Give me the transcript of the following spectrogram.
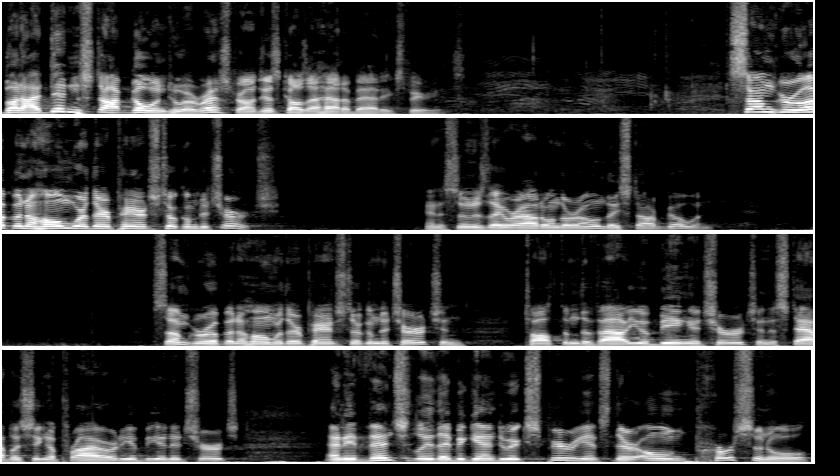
but I didn't stop going to a restaurant just because I had a bad experience. Some grew up in a home where their parents took them to church. And as soon as they were out on their own, they stopped going. Some grew up in a home where their parents took them to church and taught them the value of being in church and establishing a priority of being in church. And eventually they began to experience their own personal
